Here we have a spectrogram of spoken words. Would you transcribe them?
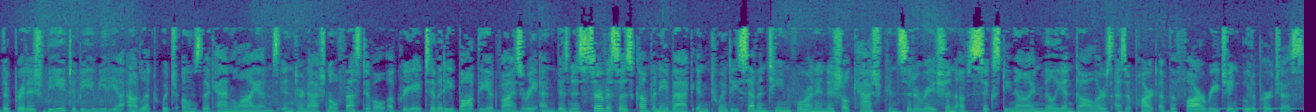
The British B2B media outlet which owns the Cannes Lions International Festival of Creativity bought the advisory and business services company back in 2017 for an initial cash consideration of $69 million as a part of the far-reaching UTA purchase.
